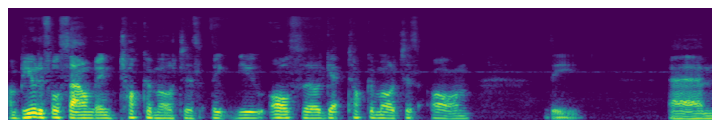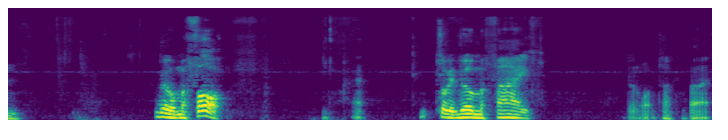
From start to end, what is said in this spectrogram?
and beautiful sounding Toka motors. You also get Toka motors on the um, Roma 4 sorry, Roma 5. Don't know what I'm talking about.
